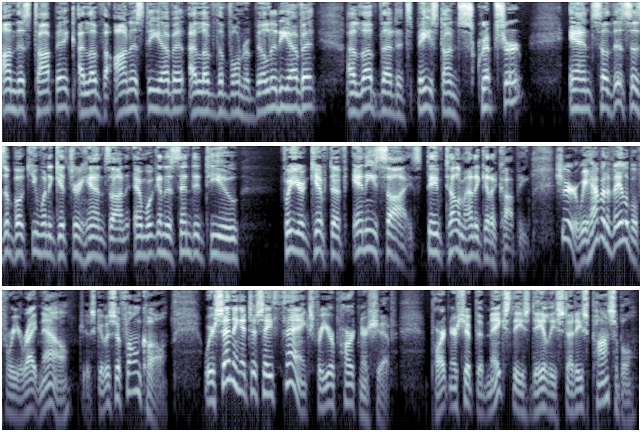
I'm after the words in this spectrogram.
on this topic. I love the honesty of it. I love the vulnerability of it. I love that it's based on scripture. And so this is a book you want to get your hands on, and we're going to send it to you for your gift of any size. Dave, tell them how to get a copy. Sure, we have it available for you right now. Just give us a phone call. We're sending it to say thanks for your partnership. Partnership that makes these daily studies possible.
